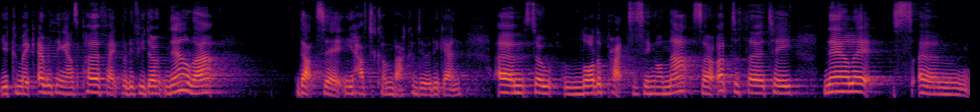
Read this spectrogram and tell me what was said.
You can make everything else perfect, but if you don't nail that, that's it. You have to come back and do it again. Um, so a lot of practicing on that. So up to 30, nail it, um,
